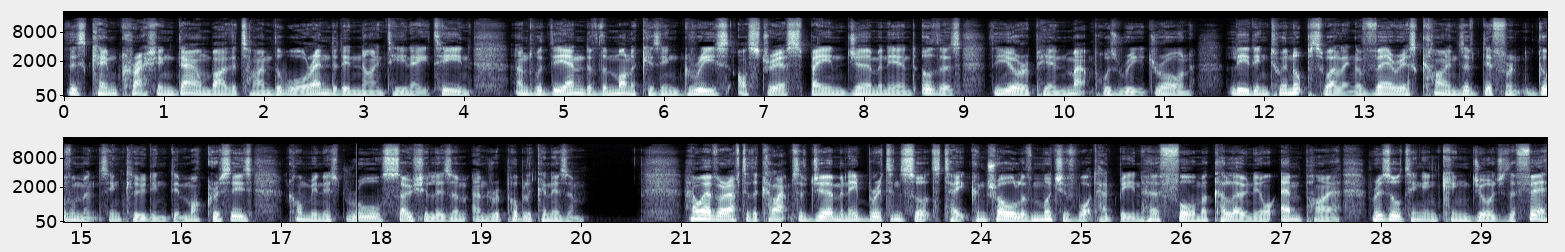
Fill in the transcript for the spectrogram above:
this came crashing down by the time the war ended in 1918, and with the end of the monarchies in Greece, Austria, Spain, Germany, and others, the European map was redrawn, leading to an upswelling of various kinds of different governments, including democracies, communist rule, socialism, and republicanism. However, after the collapse of Germany, Britain sought to take control of much of what had been her former colonial empire, resulting in King George V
